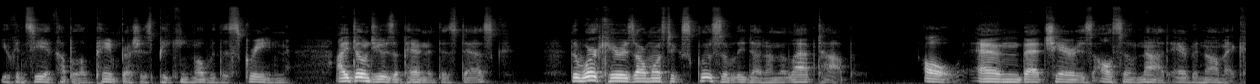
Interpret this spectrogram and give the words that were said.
you can see a couple of paintbrushes peeking over the screen. I don't use a pen at this desk. The work here is almost exclusively done on the laptop. Oh, and that chair is also not ergonomic.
